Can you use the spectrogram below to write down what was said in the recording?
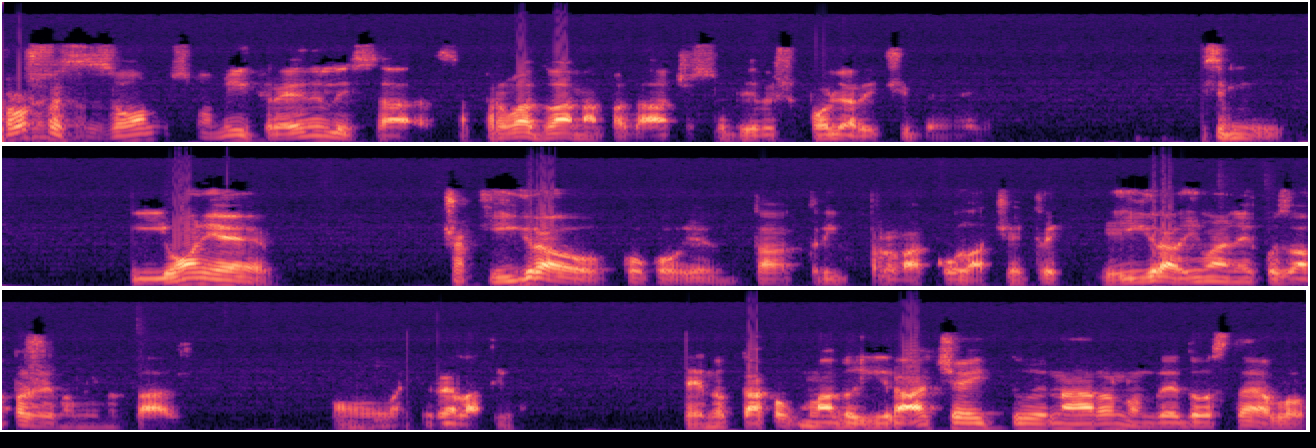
Prošle sezonu smo mi krenuli sa, sa prva dva napadača su bili Špoljarić i Belje. Mislim, i on je čak i igrao, koliko je ta tri prva kola, četiri, je igrao, ima neku zapaženu minutažu, ovaj, relativno. Jednog takvog mladog igrača i tu je naravno da je dostajalo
